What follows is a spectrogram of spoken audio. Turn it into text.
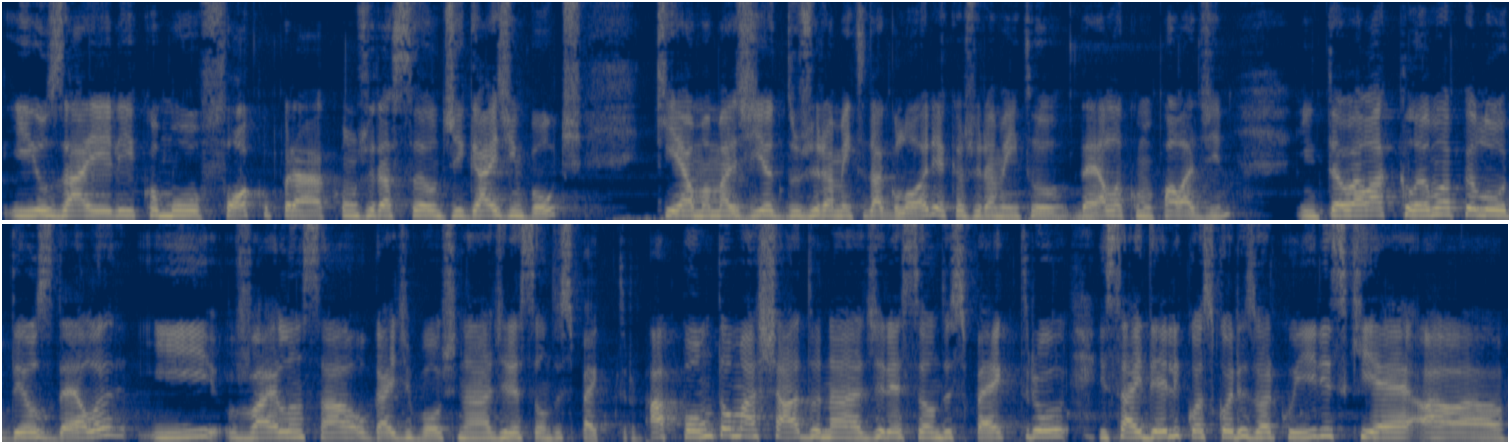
e usar ele como foco para conjuração de Guiding Bolt, que é uma magia do juramento da glória, que é o juramento dela como paladino. Então ela clama pelo deus dela e vai lançar o Guide Bolt na direção do espectro. Aponta o machado na direção do espectro e sai dele com as cores do arco-íris, que é a,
